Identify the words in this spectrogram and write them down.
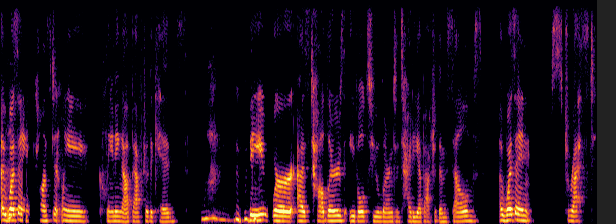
I Mhm. wasn't constantly cleaning up after the kids. They were, as toddlers, able to learn to tidy up after themselves. I wasn't stressed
